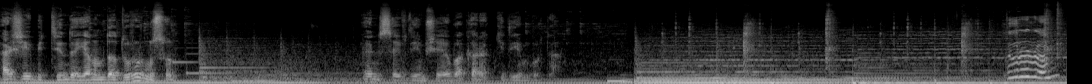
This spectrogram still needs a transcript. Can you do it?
Her şey bittiğinde yanımda durur musun? En sevdiğim şeye bakarak gideyim buradan. Dururum.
